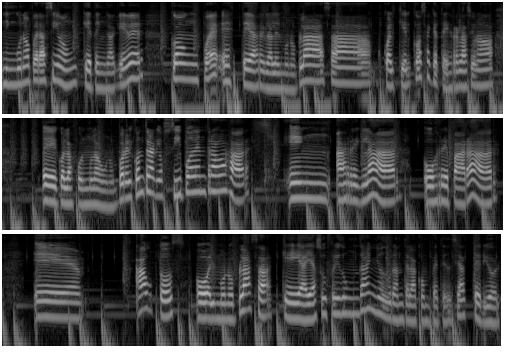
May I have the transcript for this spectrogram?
ninguna operación que tenga que ver con pues este arreglar el monoplaza, cualquier cosa que esté relacionada eh, con la Fórmula 1. Por el contrario, sí pueden trabajar en arreglar o reparar eh, autos o el monoplaza que haya sufrido un daño durante la competencia anterior,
